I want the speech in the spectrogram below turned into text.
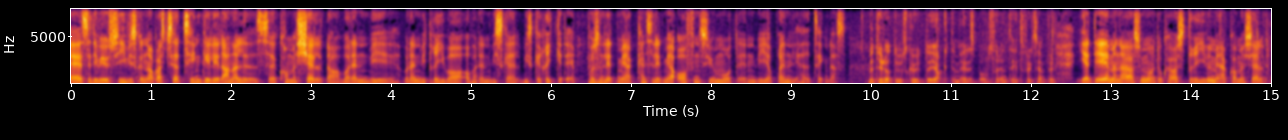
Uh, så det vil jo sige, at vi skal nok også til at tænke lidt anderledes uh, kommercielt, og hvordan vi, hvordan vi driver, og hvordan vi skal, vi skal rigge det. På sådan mm. lidt mere, kanskje lidt mere offensiv måde, end vi oprindeligt havde tænkt os. Betyder det, at du skal ud og jagte mere sponsorindtægt, for eksempel? Ja, det, men også, du kan også drive mere kommercielt.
